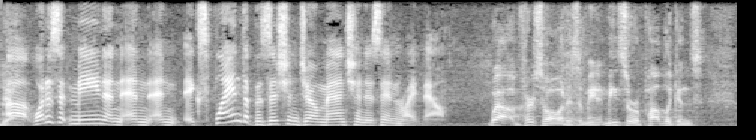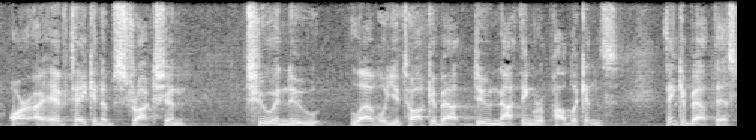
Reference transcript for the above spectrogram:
Yeah. Uh, what does it mean? And, and, and explain the position Joe Manchin is in right now. Well, first of all, what does it mean? It means the Republicans are uh, have taken obstruction to a new level. You talk about do nothing Republicans. Think about this.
